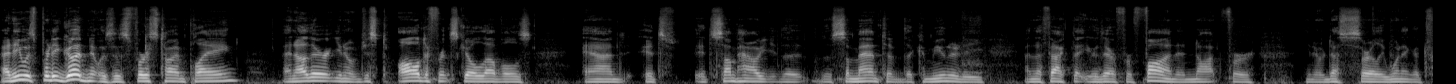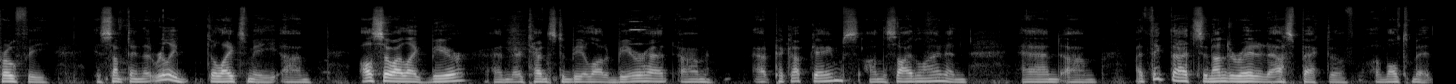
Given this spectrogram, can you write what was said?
and he was pretty good, and it was his first time playing. And other, you know, just all different skill levels. And it's, it's somehow the, the cement of the community and the fact that you're there for fun and not for, you know, necessarily winning a trophy is something that really delights me. Um, also, I like beer, and there tends to be a lot of beer at um, at pickup games on the sideline, and and um, I think that's an underrated aspect of, of ultimate.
